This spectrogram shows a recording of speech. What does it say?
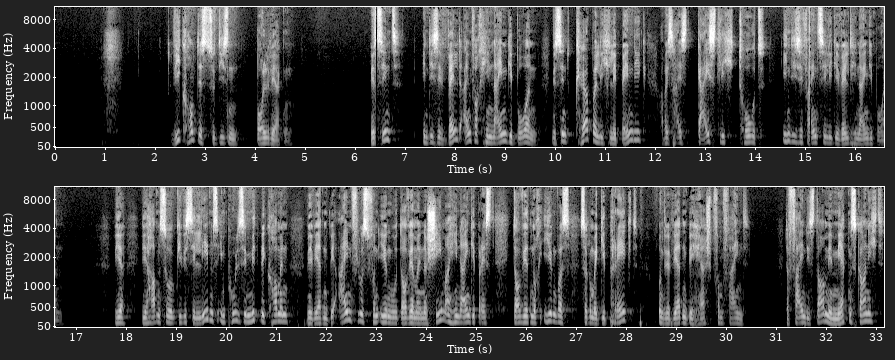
Wie kommt es zu diesen Bollwerken? Wir sind in diese Welt einfach hineingeboren. Wir sind körperlich lebendig, aber es heißt geistlich tot in diese feindselige Welt hineingeboren. Wir, wir haben so gewisse Lebensimpulse mitbekommen. Wir werden beeinflusst von irgendwo. Da werden wir in ein Schema hineingepresst. Da wird noch irgendwas, sagen wir mal, geprägt und wir werden beherrscht vom Feind. Der Feind ist da, wir merken es gar nicht.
